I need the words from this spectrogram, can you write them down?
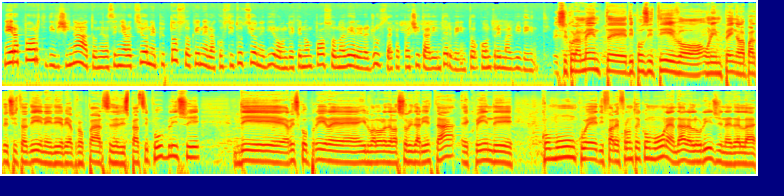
nei rapporti di vicinato, nella segnalazione piuttosto che nella costituzione di ronde che non possono avere la giusta capacità di intervento contro i malviventi. Sicuramente di positivo un impegno da parte dei cittadini di riappropriarsi degli spazi pubblici, di riscoprire il valore della solidarietà e quindi comunque di fare fronte comune e andare all'origine del,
